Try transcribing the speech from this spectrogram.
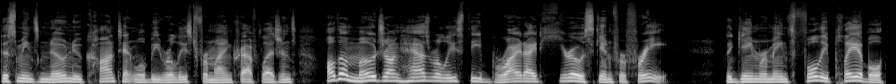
This means no new content will be released for Minecraft Legends, although Mojang has released the Bright Eyed Hero skin for free. The game remains fully playable,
